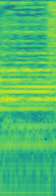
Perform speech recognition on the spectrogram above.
Oh,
